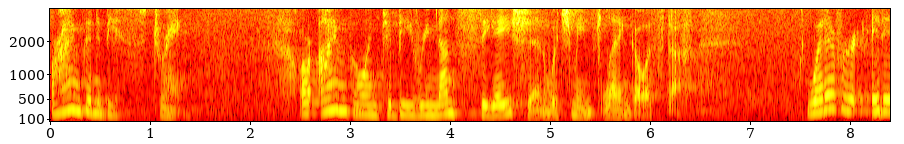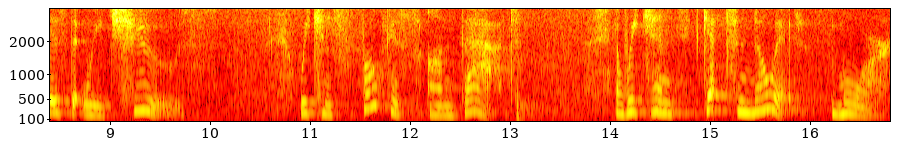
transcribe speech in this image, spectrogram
or I am going to be strength or I'm going to be renunciation, which means letting go of stuff. Whatever it is that we choose, we can focus on that and we can get to know it more.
